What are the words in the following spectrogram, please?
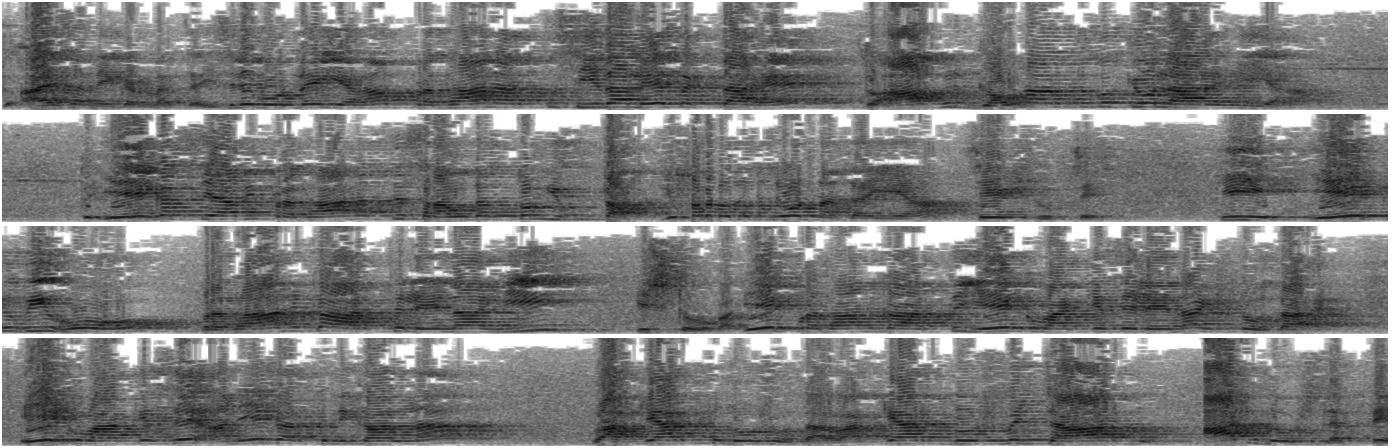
तो ऐसा नहीं करना चाहिए। इसलिए बोल रहे यहाँ प्रधान अर्थ सीधा ले सकता है तो आप फिर गौण अर्थ को क्यों ला रहे हैं यहाँ? तो एक प्रधान से श्रौदत्व युक्त युक्त जोड़ना चाहिए यहाँ, शेष रूप से। कि एक भी हो, प्रधान का अर्थ लेना ही इष्ट होगा। एक प्रधान का अर्थ एक वाक्य से लेना इष्ट होता है। एक वाक्य से अनेक अर्थ निकालना वाक्यार्थ दोष होता है। वाक्यार्थ दोष में चार, आठ दोष लगते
